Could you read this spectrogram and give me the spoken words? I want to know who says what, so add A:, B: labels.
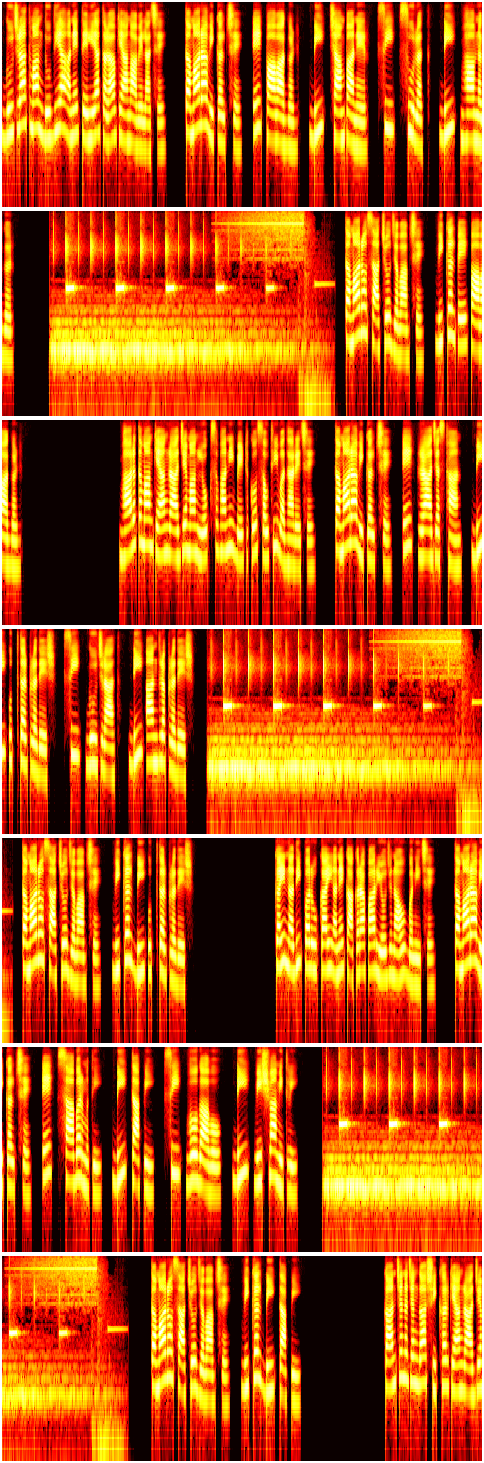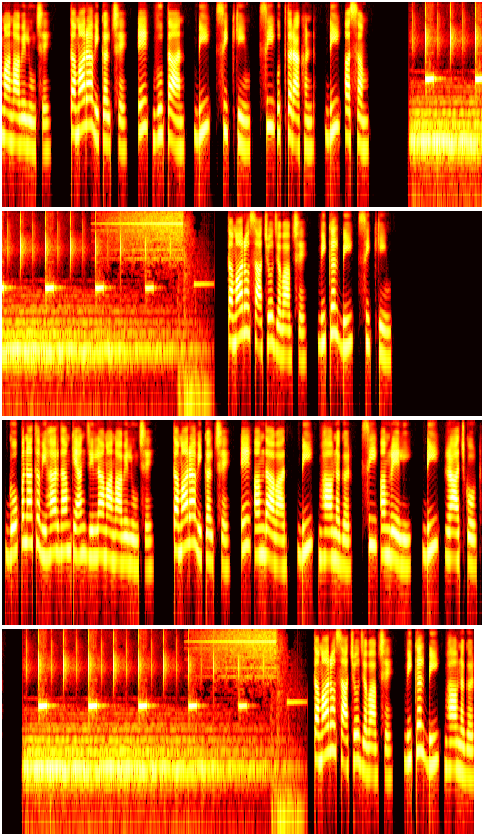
A: ગુજરાતમાં દુધિયા અને તેલિયા તળાવ ક્યાં આવેલા છે? તમારા વિકલ્પ છે. A. Pavagadh. B. Champaner. C. Surat. D. Bhavnagar. તમારો સાચો જવાબ છે. વિકલ્પ એ. પાવાગઢ. ભારતમાં ક્યાં રાજ્યમાં લોકસભાની બેઠકો સૌથી વધારે છે? તમારા વિકલ્પ છે. એ. રાજસ્થાન. બી. ઉત્તર પ્રદેશ સી, ગુજરાત. ડી આંધ્ર પ્રદેશ તમારો સાચો જવાબ છે વિકલ્પ બી, ઉત્તર પ્રદેશ. કઈ નદી પર ઉકાઈ અને કાકરાપાર યોજનાઓ બની છે? તમારા વિકલ્પ છે, A, Sabarmati. B, Tapi. C Bhogavo D, Vishwamitri. તમારો સાચો જવાબ છે. વિકલ્પ બી, તાપી. કાંચનજંગા શિખર ક્યાં રાજ્યમાં આવેલું છે. તમારા વિકલ્પ છે. A, Bhutan. B, Sikkim. C, Uttarakhand. D, Assam. તમારો સાચો જવાબ છે. વિકલ્પ બી, સિક્કિમ. ગોપનાથ વિહારધામ ક્યાંક જિલ્લામાં આવેલું છે. તમારા વિકલ્પ છે. A Ahmedabad, B Bhavnagar, C Amreli, D Rajkot. તમારો સાચો જવાબ છે. વિકલ્પ બી ભાવનગર.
